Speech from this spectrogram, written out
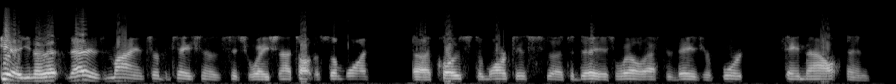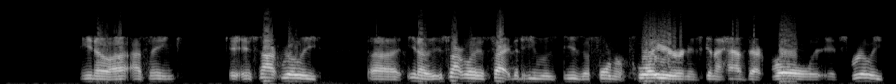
Yeah, you know that that is my interpretation of the situation. I talked to someone uh, close to Marcus uh, today as well after Dave's report came out, and you know I, I think it's not really uh, you know it's not really the fact that he was he's a former player and is going to have that role. It's really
